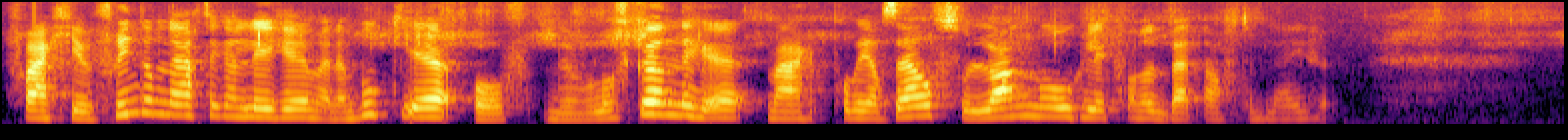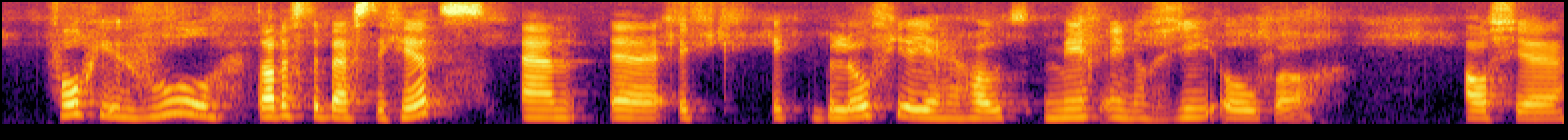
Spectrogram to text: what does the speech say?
Vraag je vriend om daar te gaan liggen met een boekje of de verloskundige, maar probeer zelf zo lang mogelijk van het bed af te blijven. Volg je gevoel, dat is de beste gids. En uh, ik, ik beloof je, je houdt meer energie over als je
